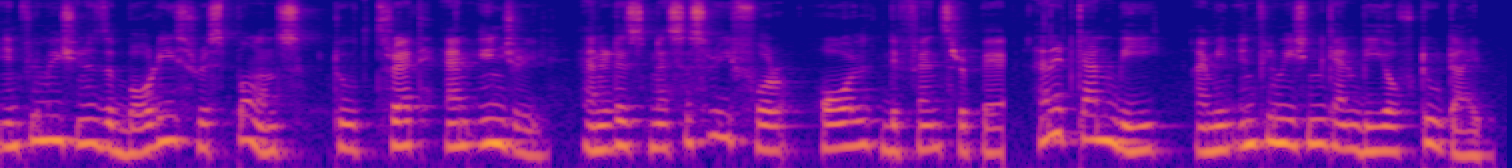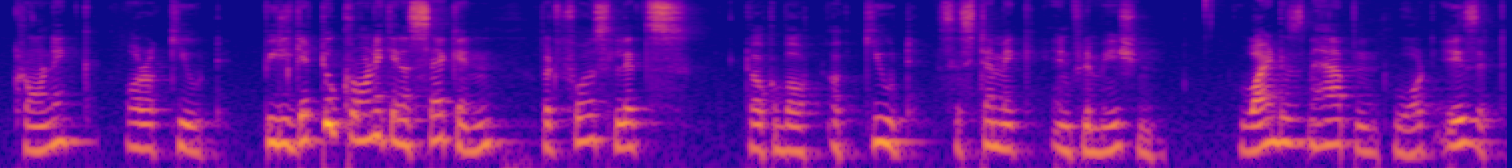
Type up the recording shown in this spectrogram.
inflammation is the body's response to threat and injury, and it is necessary for all defense repair. And it can be, I mean, inflammation can be of two types chronic or acute. We'll get to chronic in a second, but first let's talk about acute systemic inflammation. Why does it happen? What is it?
